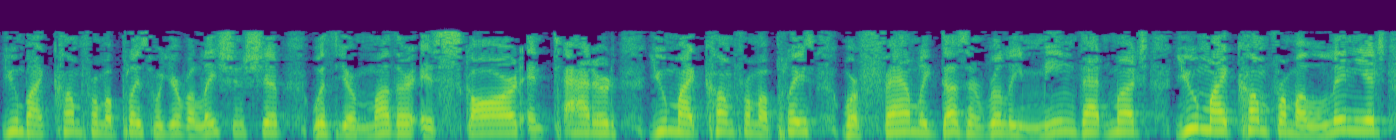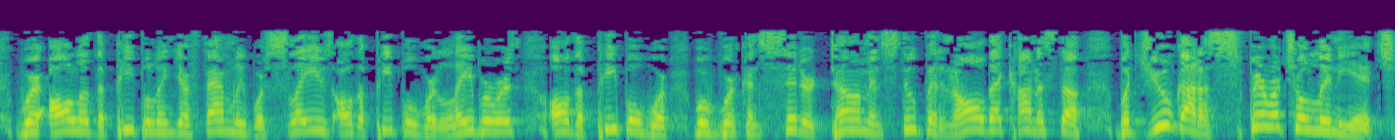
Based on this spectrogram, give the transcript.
You might come from a place where your relationship with your mother is scarred and tattered. You might come from a place where family doesn't really mean that much. You might come from a lineage where all of the people in your family were slaves. All the people were laborers. All the people were, were, were considered dumb and stupid and all that kind of stuff. But you've got a spiritual lineage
